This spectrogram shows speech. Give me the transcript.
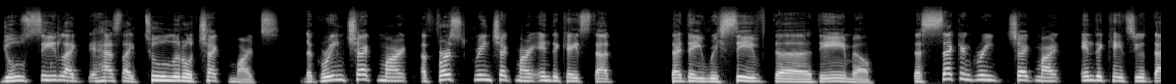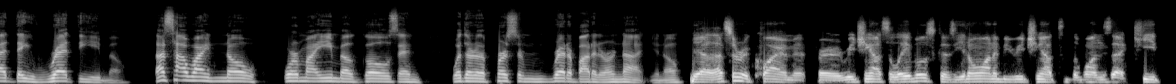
you'll see like it has like two little check marks. The green check mark, a first green check mark indicates that that they received the, the email. The second green check mark indicates you that they read the email. That's how I know where my email goes and whether the person read about it or not, you know? Yeah, that's a requirement for reaching out to labels because you don't want to be reaching out to the ones that keep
